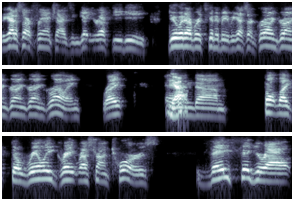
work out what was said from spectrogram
We got to start franchising, get your FDD, do whatever it's going to be. We got to start growing, growing, growing, growing, growing, right? And yeah. um, but like the really great restaurateurs, they figure out,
